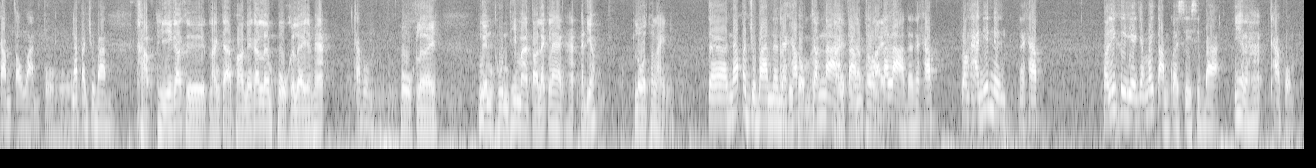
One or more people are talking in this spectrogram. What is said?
กรัมต่อวันโอ้โห ณปัจจุบันครับ ทีนี้ก็คือหลังจากพอเนี้ก็เริ่มปลูกกันเลยใช่ไหมฮะครับผม ปลูกเลย เงินทุนที่มาตอนแรกๆฮะอะเดี๋ยวโลเท่าไหร่นี่ แต่ณปัจจุบันเนี่ยนะครับท่านผู้ชมฮะจำหน่ายทายสิตามครับท้เท่าองไหร่ ตลาดนะครับลองทายนิดนึงนะครับ ตอนนี้คือยังยังไม่ต่ำกว่า 40 บาทเนี่ยนะฮะ ครับผมอื้อหือ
